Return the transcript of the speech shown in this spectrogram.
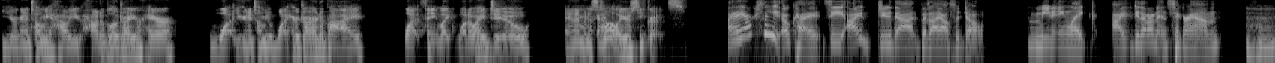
you're gonna tell me how you how to blow dry your hair, what you're gonna tell me what hair dryer to buy, what thing like what do I do? And I'm gonna steal Oh. all your secrets. I actually okay. See, I do that, but I also don't. Meaning, like, I do that on Instagram. hmm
